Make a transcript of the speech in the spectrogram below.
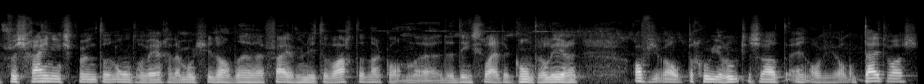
verschijningspunten onderweg. En dan moest je dan vijf minuten wachten. Dan kon de dienstleider controleren of je wel op de goede route zat en of je wel op tijd was.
